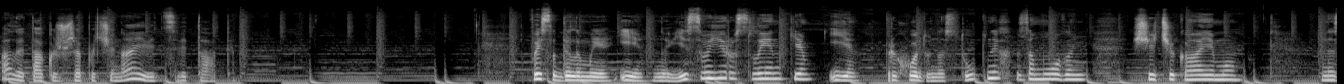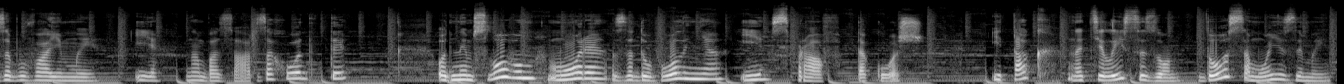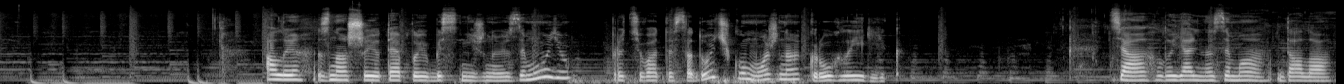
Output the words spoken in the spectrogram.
Але також вже починає відцвітати. Висадили ми і нові свої рослинки, і приходу наступних замовлень ще чекаємо. Не забуваємо ми і на базар заходити. Одним словом, море задоволення і справ також. І так на цілий сезон до самої зими. Але з нашою теплою безсніжною зимою працювати в садочку можна круглий рік. Ця лояльна зима дала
